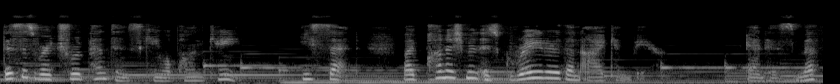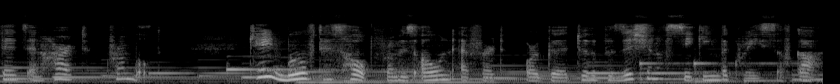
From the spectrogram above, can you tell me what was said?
This is where true repentance came upon Cain. He said, My punishment is greater than I can bear. And his methods and heart crumbled. Cain moved his hope from his own effort or good to the position of seeking the grace of God.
